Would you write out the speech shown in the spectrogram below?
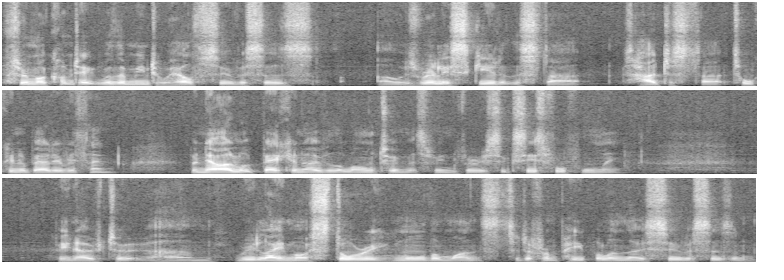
Through my contact with the mental health services, I was really scared at the start. It's hard to start talking about everything, but now I look back and over the long term, it's been very successful for me. Been able to um, relay my story more than once to different people in those services and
